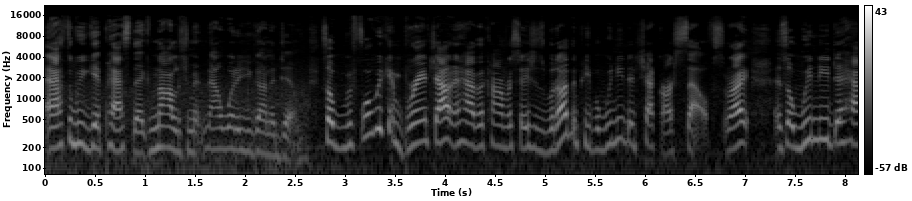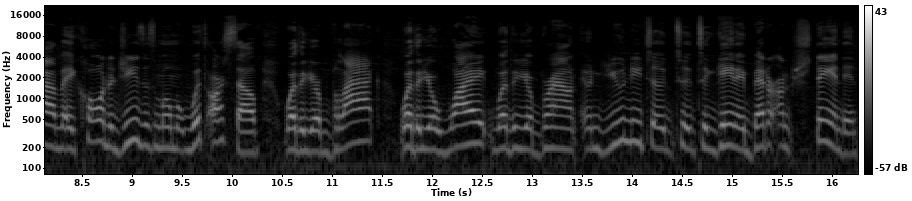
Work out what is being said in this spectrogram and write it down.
after we get past the acknowledgement now what are you going to do so before we can branch out and have the conversations with other people we need to check ourselves right and so we need to have a call to jesus moment with ourselves whether you're black whether you're white whether you're brown and you need to, to, to gain a better understanding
